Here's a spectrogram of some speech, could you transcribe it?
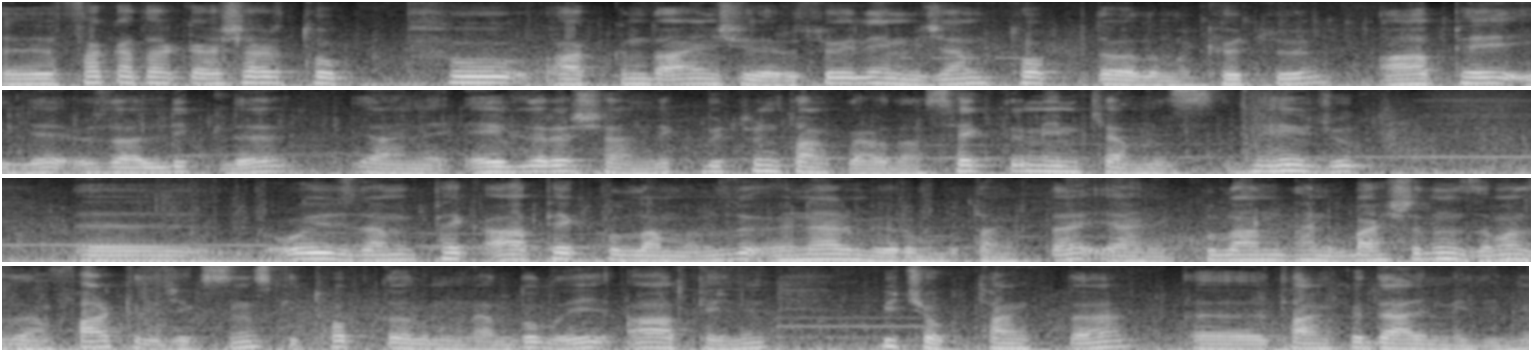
Ee, fakat arkadaşlar topu hakkında aynı şeyleri söyleyemeyeceğim. Top dağılımı kötü. AP ile özellikle yani evlere şenlik bütün tanklardan sektirme imkanınız mevcut. Ee, o yüzden pek AP kullanmanızı önermiyorum bu tankta. Yani kullan hani başladığınız zaman zaten fark edeceksiniz ki top dağılımından dolayı AP'nin birçok tankta e, tankı delmediğini.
